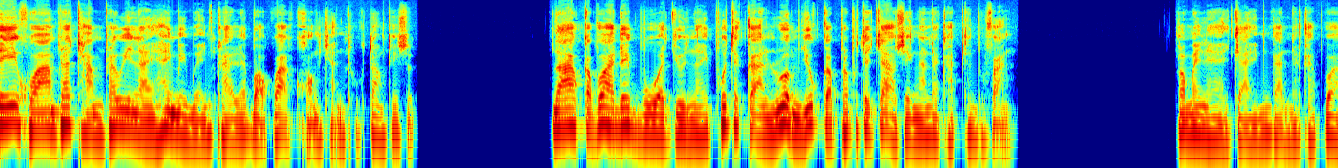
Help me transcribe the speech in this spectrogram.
ตีความพระธรรมพระวินัยให้ไม่เหมือนใครและบอกว่าของฉันถูกต้องที่สุดราวกับว่าได้บวชอยู่ในพุทธการร่วมยุคกับพระพุทธเจ้าเสียงนั้นแหละครับ ท่านผู้ฟัง ก็ไม่แน่ใจเหมือนกันนะครับ ว่า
